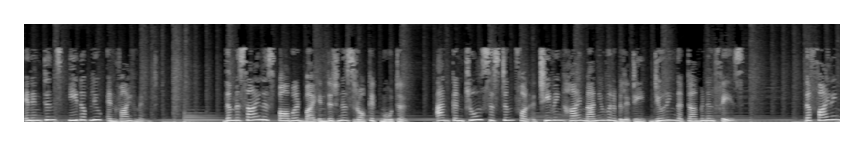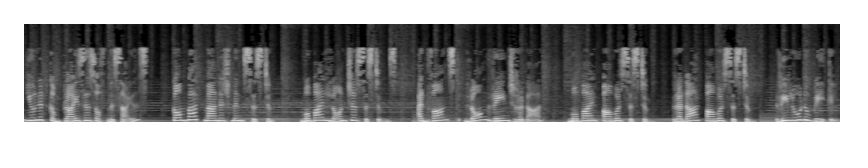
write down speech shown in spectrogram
in intense EW environment. The missile is powered by indigenous rocket motor and control system for achieving high maneuverability during the terminal phase. The firing unit comprises of missiles, combat management system, mobile launcher systems, advanced long-range radar, mobile power system, radar power system, reloader vehicle,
